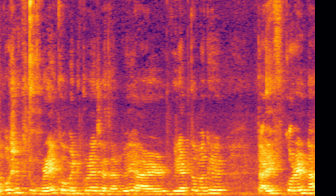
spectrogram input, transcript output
অবশ্যই তোমরাই কমেন্ট করে জানাবে। আর বিরাট তোমাকে তারিফ করে না।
